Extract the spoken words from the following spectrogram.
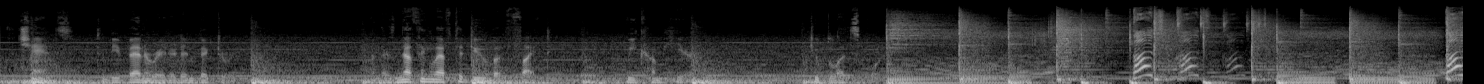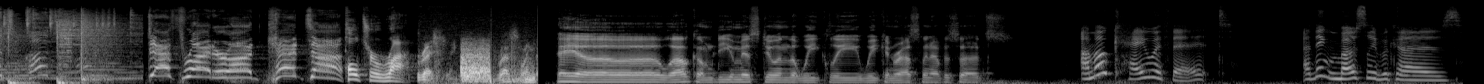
with a chance to be venerated in victory. When there's nothing left to do but fight, we come here to Bloodsport. Coach, coach, coach. Coach, coach. Death Rider on Kenta! culture rot. Hey, uh, welcome. Do you miss doing the weekly weekend wrestling episodes? I'm okay with it. I think mostly because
